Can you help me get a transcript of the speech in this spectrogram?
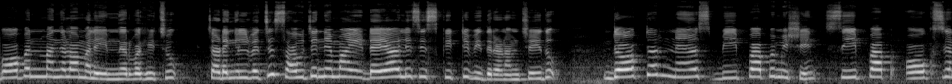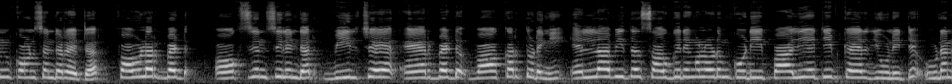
ബോബൻ മഞ്ഞളാമലയും നിർവഹിച്ചു. ചടങ്ങിൽ വെച്ച് സൗജന്യമായി ഡയാലിസിസ് കിറ്റ് വിതരണം ചെയ്തു. Doctor nurse BiPAP machine CPAP oxygen concentrator Fowler bed oxygen cylinder wheelchair air bed walker തുടങ്ങി എല്ലാവിധ സൗകര്യങ്ങളോടും കൂടി പാലിയേറ്റീവ് കെയർ യൂണിറ്റ് ഉടൻ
